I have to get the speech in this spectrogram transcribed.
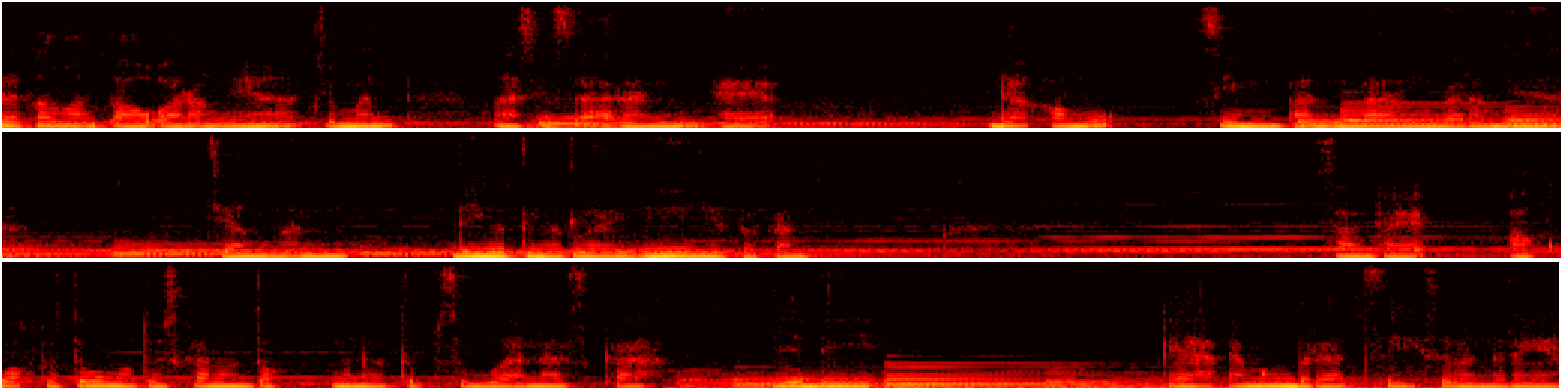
Mereka nggak tahu orangnya cuman ngasih saran kayak udah kamu simpan barang-barangnya. Jangan diinget-inget lagi gitu kan. Sampai aku waktu itu memutuskan untuk menutup sebuah naskah. Jadi ya emang berat sih sebenarnya.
